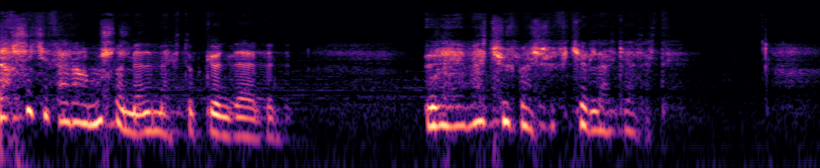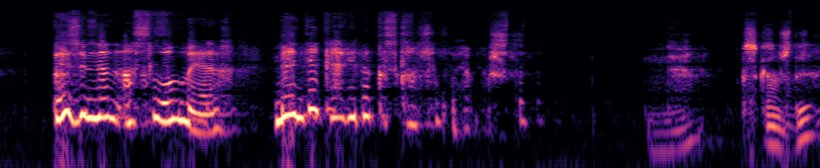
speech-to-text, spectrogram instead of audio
Yaxşı ki, Fəramışla mənə məktub göndərdin. ürəyimə cürbəcür fikirlər gəlirdi. Özümdən asılı olmayaraq məndə qəribə qısqanclıq oyanmışdı. Nə? Qısqanclıq?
